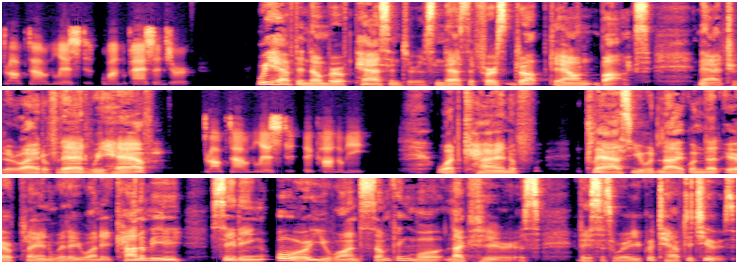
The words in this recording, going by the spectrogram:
Drop down list. One passenger. We have the number of passengers, and that's the first drop down box. Now, to the right of that, we have Drop down list. Economy. what kind of class you would like on that airplane, whether you want economy seating or you want something more luxurious. This is where you could have to choose.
